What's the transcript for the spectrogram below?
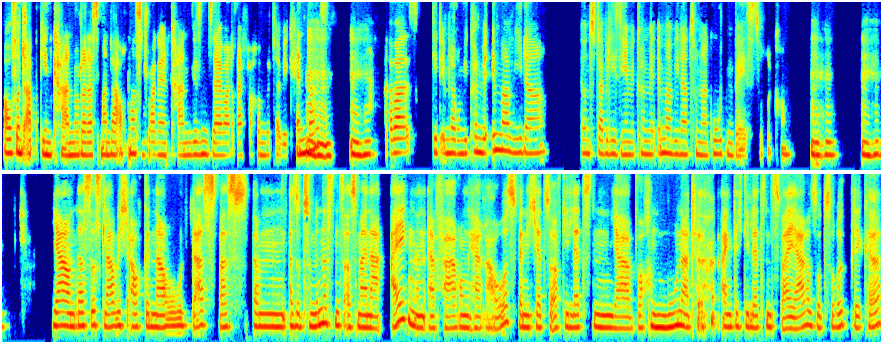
auf und ab gehen kann oder dass man da auch mal mhm. strugglen kann. Wir sind selber dreifache Mütter, wir kennen das. Mhm. Mhm. Aber es geht eben darum, wie können wir immer wieder uns stabilisieren, wie können wir immer wieder zu einer guten Base zurückkommen. Mhm. Mhm. Ja, und das ist, glaube ich, auch genau das, was, ähm, also zumindestens aus meiner eigenen Erfahrung heraus, wenn ich jetzt so auf die letzten ja, Wochen, Monate, eigentlich die letzten zwei Jahre so zurückblicke,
